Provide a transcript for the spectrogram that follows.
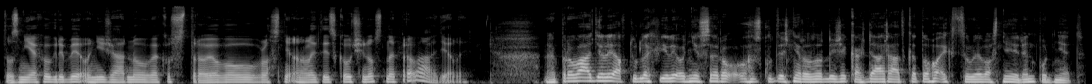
To zní jako kdyby oni žádnou jako strojovou vlastně analytickou činnost neprováděli neprováděli a v tuhle chvíli oni se ro, skutečně rozhodli, že každá řádka toho Excelu je vlastně jeden podnět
